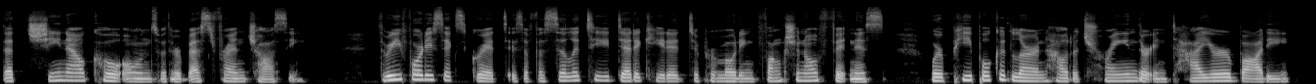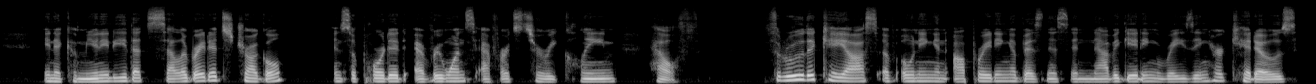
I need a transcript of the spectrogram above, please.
that she now co owns with her best friend Chaucy. 346 Grit is a facility dedicated to promoting functional fitness where people could learn how to train their entire body in a community that celebrated struggle and supported everyone's efforts to reclaim health. Through the chaos of owning and operating a business and navigating raising her kiddos,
